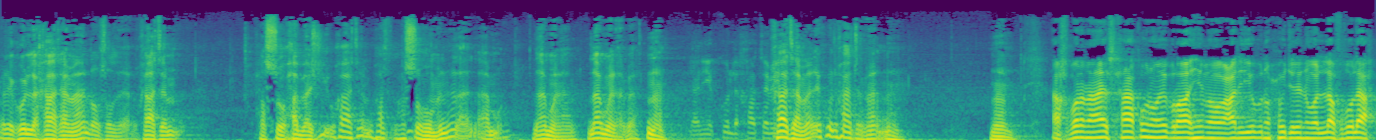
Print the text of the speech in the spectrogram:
وليكن له خاتمان خاتم فصه حبشي وخاتم فصه منه لا لا لا منافاة. نعم. يعني يكون له خاتمين. خاتمان يكون خاتمان. نعم. نعم. أخبرنا إسحاق وإبراهيم وعلي بن حجر واللفظ له.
